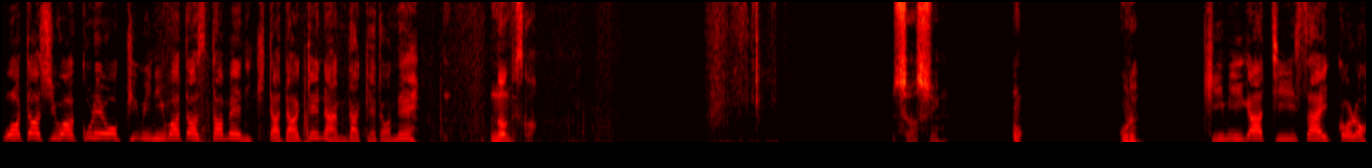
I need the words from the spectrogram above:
私はこれを君に渡すために来ただけなんだけどね。何ですか？写真あこれ。君が小さい頃、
